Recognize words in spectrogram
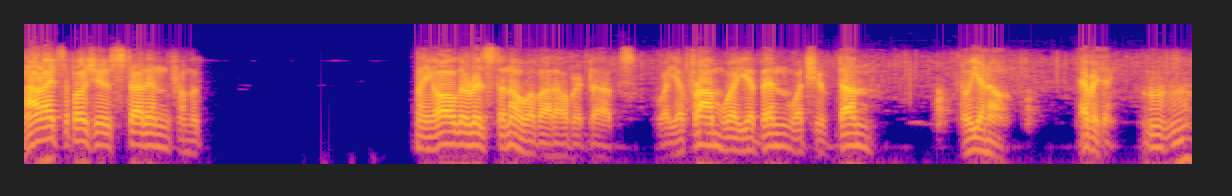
All right, suppose you start in from the. Me all there is to know about Albert Dobbs. Where you're from, where you've been, what you've done, who you know. Everything. Uh huh.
